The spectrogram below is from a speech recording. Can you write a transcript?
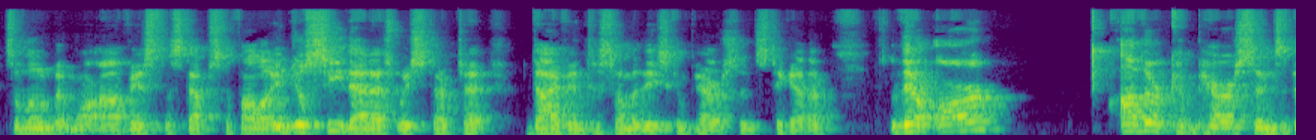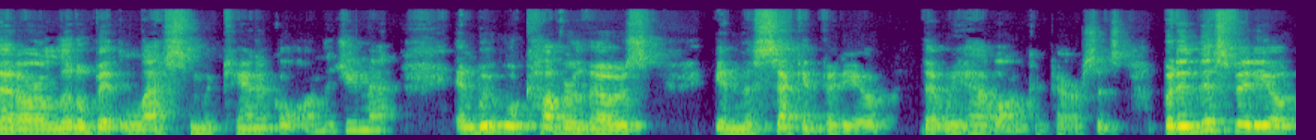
It's a little bit more obvious the steps to follow. And you'll see that as we start to dive into some of these comparisons together. There are other comparisons that are a little bit less mechanical on the GMAT, and we will cover those in the second video that we have on comparisons. But in this video,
